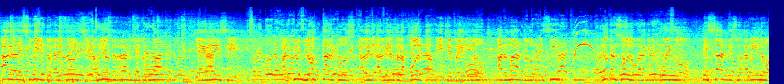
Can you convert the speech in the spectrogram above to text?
agradecimiento, la deferencia, la unión de rugby de Tucumán le agradece al Club Los Tarcos haber abierto las puertas de este predio Armando Duplessis, no tan solo para que el juego desande su camino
